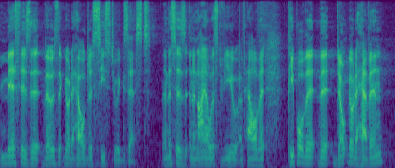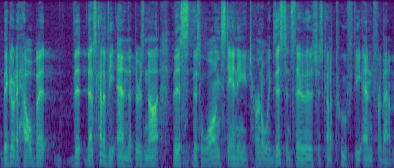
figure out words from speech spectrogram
myth is that those that go to hell just cease to exist. And this is an nihilist view of hell that people that, that don't go to heaven, they go to hell, but that that's kind of the end, that there's not this, this long standing eternal existence there, that it's just kind of poof, the end for them.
